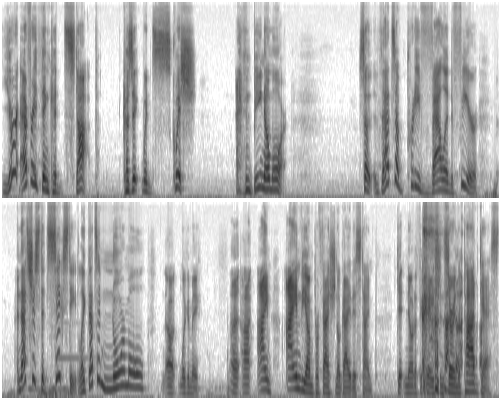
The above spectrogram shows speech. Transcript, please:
your everything could stop because it would squish and be no more. So that's a pretty valid fear. And that's just at 60. Like that's a normal. Uh, look at me. Uh, I, I'm I'm the unprofessional guy this time, getting notifications during the podcast.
